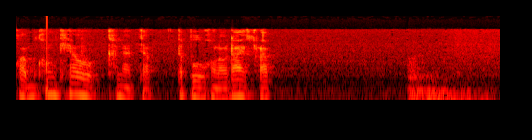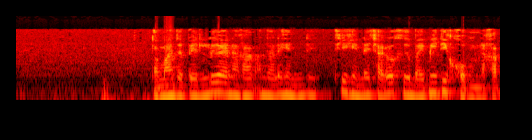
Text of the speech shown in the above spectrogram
ความคล่องแคล่วขนาดจับตะปูของเราได้ครับ ต่อมาจะเป็นเลื่อยนะครับ อันตรายเห็นที่เห็นได้ชัดก็คือใบมีดที่คมนะครับ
